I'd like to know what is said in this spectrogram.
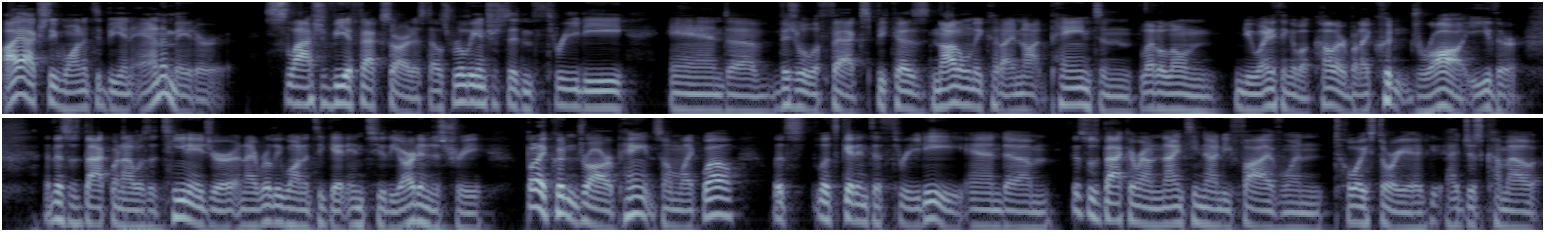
I actually wanted to be an animator slash VFX artist. I was really interested in 3D and uh, visual effects because not only could I not paint and let alone knew anything about color, but I couldn't draw either. And this was back when I was a teenager and I really wanted to get into the art industry, but I couldn't draw or paint. So I'm like, well, let's let's get into 3D. And um, this was back around 1995 when Toy Story had, had just come out.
